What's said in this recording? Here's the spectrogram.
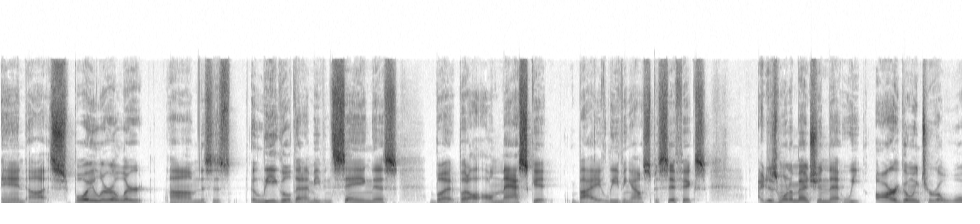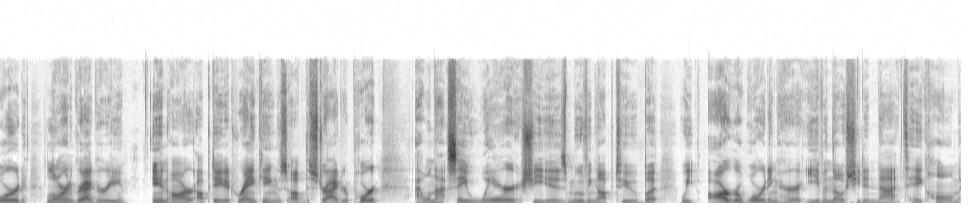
And uh, spoiler alert, um, this is illegal that I'm even saying this, but but I'll, I'll mask it by leaving out specifics. I just want to mention that we are going to reward Lauren Gregory in our updated rankings of the Stride Report. I will not say where she is moving up to, but we are rewarding her even though she did not take home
